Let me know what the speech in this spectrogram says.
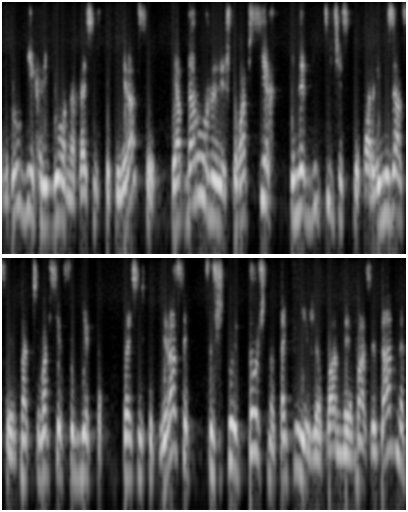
в других регионах Российской Федерации и обнаружили, что во всех энергетических организациях, во всех субъектах Российской Федерации существуют точно такие же базы данных,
